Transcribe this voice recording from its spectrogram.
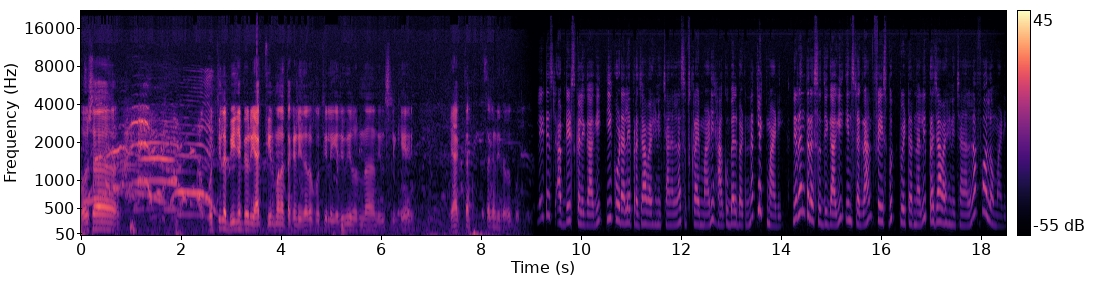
ಬಹುಶಃ ಗೊತ್ತಿಲ್ಲ ಬಿ ಜೆ ಪಿಯವರು ಯಾಕೆ ತೀರ್ಮಾನ ತಗೊಂಡಿದ್ದಾರೋ ಗೊತ್ತಿಲ್ಲ. ಯದುವೀರನ್ನ ನಿಲ್ಲಿಸಲಿಕ್ಕೆ ಯಾಕೆ ತಪ್ಪು ತಗೊಂಡಿದ್ದಾರೋ ಗೊತ್ತಿಲ್ಲ. ಲೇಟೆಸ್ಟ್ ಅಪ್ಡೇಟ್ಸ್ಗಳಿಗಾಗಿ ಈ ಕೂಡಲೇ ಪ್ರಜಾವಾಹಿನಿ ಚಾನೆಲ್ನ ಸಬ್ಸ್ಕ್ರೈಬ್ ಮಾಡಿ ಹಾಗೂ ಬೆಲ್ ಬಟನ್ನ ಕ್ಲಿಕ್ ಮಾಡಿ. ನಿರಂತರ ಸುದ್ದಿಗಾಗಿ ಇನ್ಸ್ಟಾಗ್ರಾಮ್, ಫೇಸ್ಬುಕ್ ಟ್ವಿಟರ್ನಲ್ಲಿ ಪ್ರಜಾವಾಹಿನಿ ಚಾನೆಲ್ನ ಫಾಲೋ ಮಾಡಿ.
